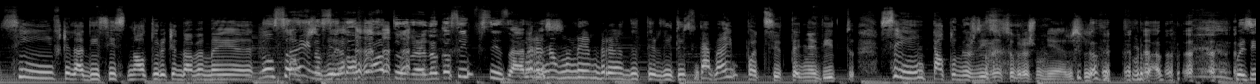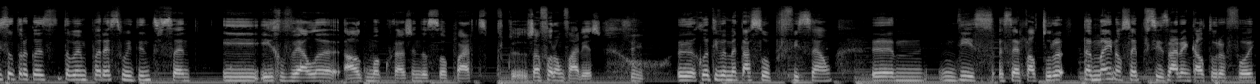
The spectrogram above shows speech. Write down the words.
Sim, se calhar disse isso na altura que andava meia. Não sei, não sei qual foi a altura, não consigo precisar. Agora mas- não me lembro de ter dito isso. Está bem, pode ser que tenha dito. Sim, tal como eles dizem sobre as mulheres. Verdade. Mas isso outra coisa que também me parece muito interessante e, e revela alguma coragem da sua parte, porque já foram várias. Sim. Eh, Relativamente à sua profissão, hum, disse a certa altura, também não sei precisar em que altura foi,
